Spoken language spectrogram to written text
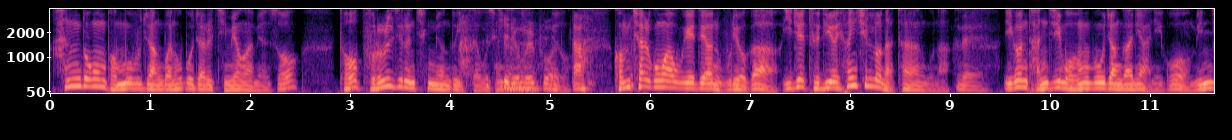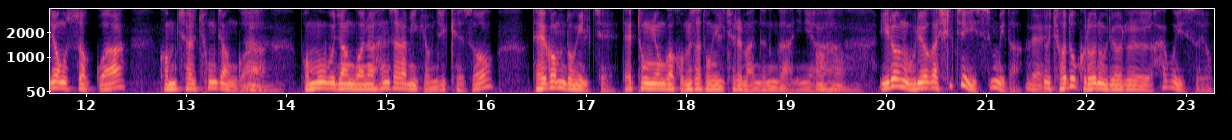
한동훈 법무부 장관 후보자를 지명하면서 더 불을 지른 측면도 있다고 생각해요. 부었다. 검찰공화국에 대한 우려가 이제 드디어 현실로 나타나는구나. 네. 이건 단지 법무부 장관이 아니고 민정수석과 검찰총장과 네. 법무부 장관을 한 사람이 겸직해서 대검 동일체, 대통령과 검사 동일체를 만드는 거 아니냐. 어허. 이런 우려가 실제 있습니다. 네. 그리고 저도 그런 우려를 하고 있어요.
